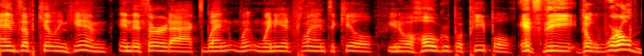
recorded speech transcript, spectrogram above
ends up killing him in the third act when, when when he had planned to kill you know a whole group of people it's the the world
